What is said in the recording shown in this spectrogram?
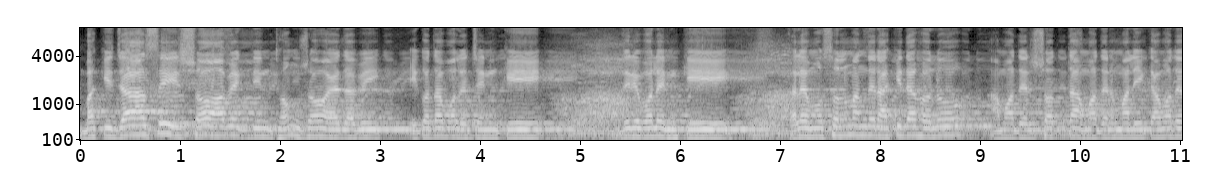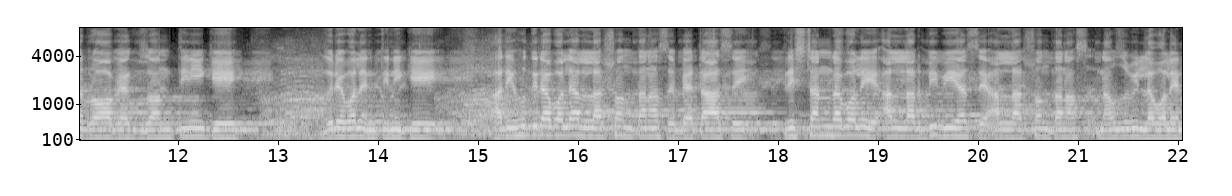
বাকি যা আছে সব একদিন ধ্বংস হয়ে যাবে। এ কথা বলেছেন কি? যিনি বলেন কি? তাহলে মুসলমানদের আকিদা হলো, আমাদের সত্তা, আমাদের মালিক, আমাদের রব একজন, তিনি কে? জোরে বলেন, তিনি কে? আর ইহুদিরা বলে, আল্লাহর সন্তান আছে, বেটা আছে। খ্রিস্টানরা বলে, আল্লাহর বিবি আছে, আল্লাহর সন্তান আছে। নাউজুবিল্লাহ বলেন,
